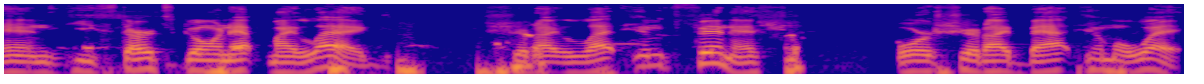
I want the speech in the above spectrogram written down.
and he starts going at my leg. Should I let him finish or should I bat him away?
